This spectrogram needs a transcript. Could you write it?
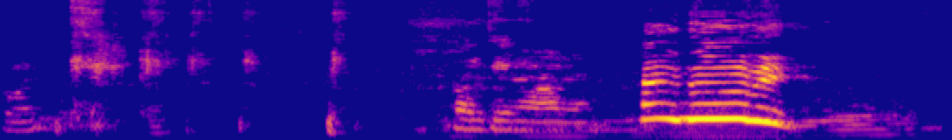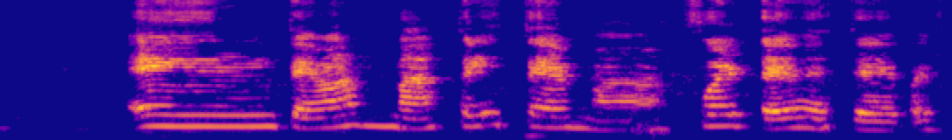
con- continuamos. Ay, Duri. En temas más tristes, más fuertes, este, pues,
